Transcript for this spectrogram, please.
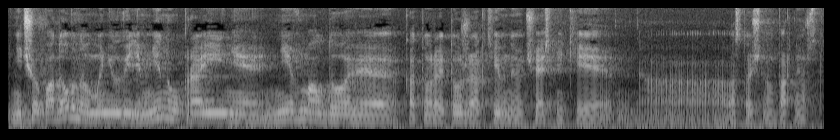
Ничего подобного мы не увидим ни на Украине, ни в Молдове, которые тоже активные участники а, Восточного партнерства.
